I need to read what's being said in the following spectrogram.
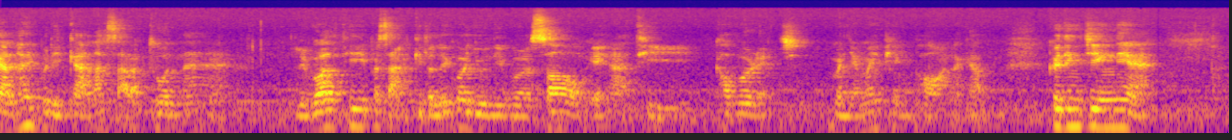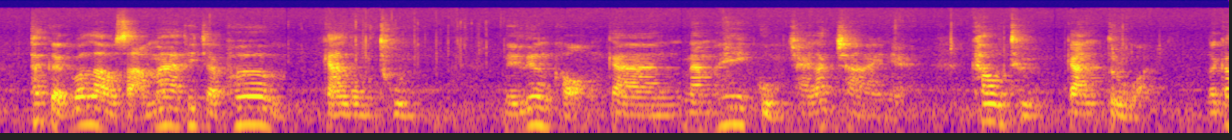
การให้บริการรักษาแบบทั่วหน้า หรือว่าที่ภาษาอังกฤษเราเรียกว่า universal ART coverage มันยังไม่เพียงพอนะครับ คือจริงๆเนี่ยถ้าเกิดว่าเราสามารถที่จะเพิ่มการลงทุน ในเรื่องของการนำให้กลุ่มชายรักชายเนี่ยเข้าถึงการตรวจ แล้วก็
